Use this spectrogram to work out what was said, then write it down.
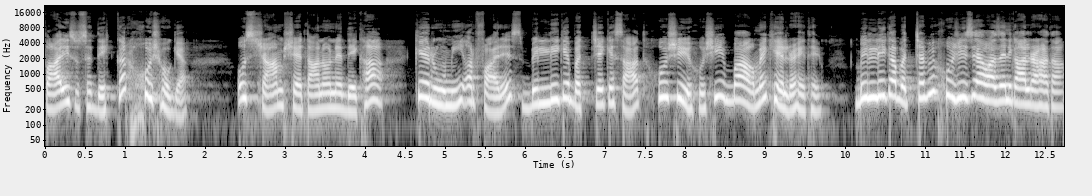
فارس اسے دیکھ کر خوش ہو گیا۔ اس شام شیطانوں نے دیکھا کہ رومی اور فارس بلی کے بچے کے ساتھ خوشی خوشی باغ میں کھیل رہے تھے۔ بلی کا بچہ بھی خوشی سے آوازیں نکال رہا تھا۔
